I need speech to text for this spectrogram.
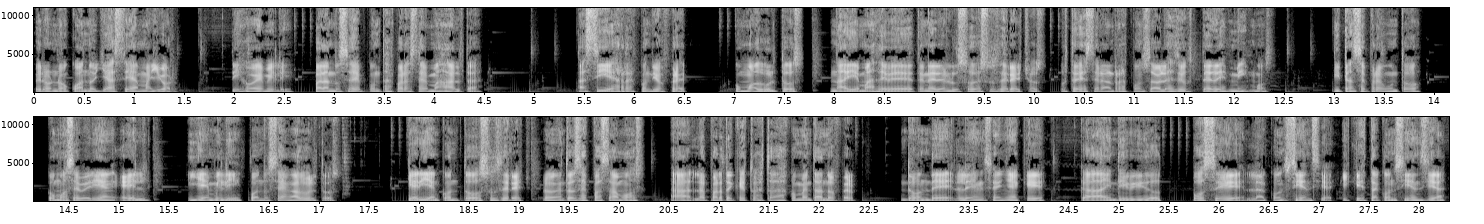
Pero no cuando ya sea mayor dijo Emily, parándose de puntas para ser más alta. Así es, respondió Fred. Como adultos, nadie más debe detener el uso de sus derechos. Ustedes serán responsables de ustedes mismos. Ethan se preguntó cómo se verían él y Emily cuando sean adultos. ¿Qué harían con todos sus derechos? Luego entonces pasamos a la parte que tú estabas comentando, Fred, donde le enseña que cada individuo posee la conciencia y que esta conciencia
